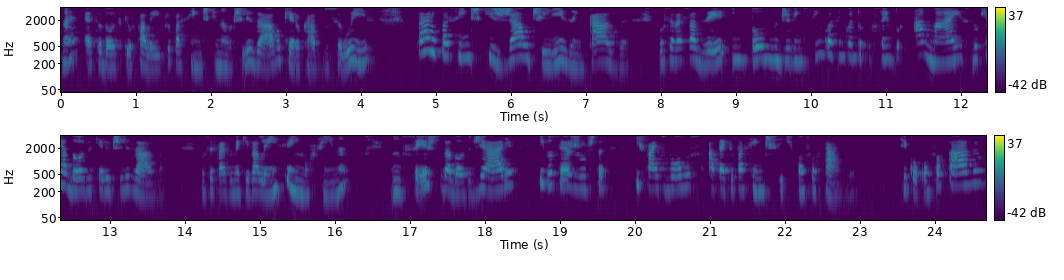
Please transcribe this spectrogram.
né? Essa dose que eu falei para o paciente que não utilizava, que era o caso do seu Luiz, para o paciente que já utiliza em casa, você vai fazer em torno de 25 a 50% a mais do que a dose que ele utilizava. Você faz uma equivalência em morfina, um sexto da dose diária, e você ajusta e faz bolos até que o paciente fique confortável. Ficou confortável,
